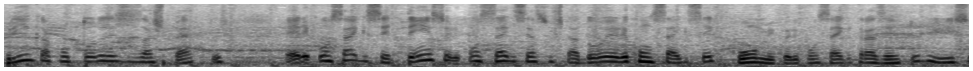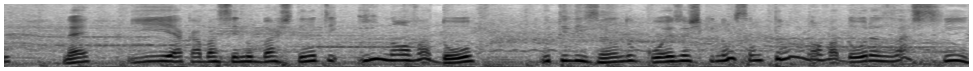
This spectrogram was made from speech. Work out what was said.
brinca com todos esses aspectos. Ele consegue ser tenso, ele consegue ser assustador, ele consegue ser cômico, ele consegue trazer tudo isso, né? E acaba sendo bastante inovador utilizando coisas que não são tão inovadoras assim,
